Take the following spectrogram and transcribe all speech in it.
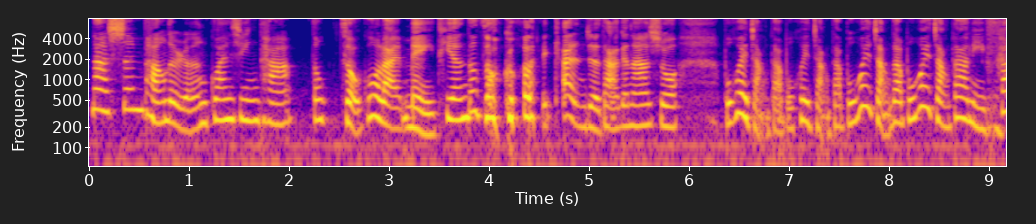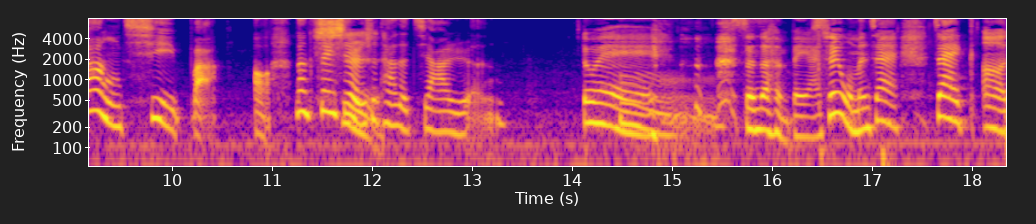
那身旁的人关心他。都走过来，每天都走过来看着他，跟他说：“不会长大，不会长大，不会长大，不会长大，你放弃吧。”哦，那这些人是他的家人。对，嗯、真的很悲哀。所以我们在在呃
